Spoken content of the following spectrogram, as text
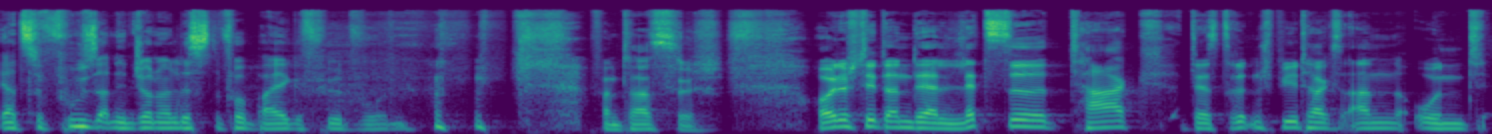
ja zu Fuß an den Journalisten vorbeigeführt wurden. Fantastisch. Heute steht dann der letzte Tag des dritten Spieltags an und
